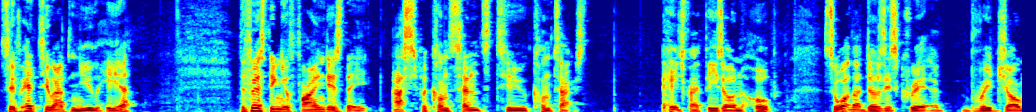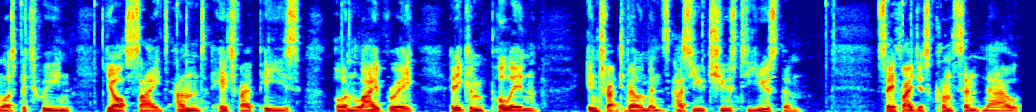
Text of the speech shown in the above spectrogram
So if we head to add new here, the first thing you'll find is that it asks for consent to contact H5P's own hub. So what that does is create a bridge almost between your site and H5P's own library, and it can pull in interactive elements as you choose to use them. So if I just consent now,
